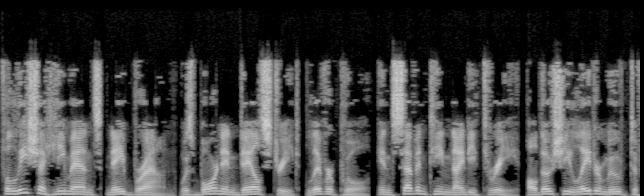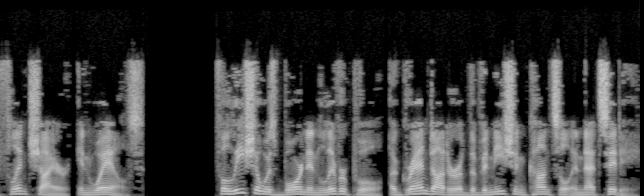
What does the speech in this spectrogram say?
Felicia Hemans Browne was born in Dale Street, Liverpool, in 1793, although she later moved to Flintshire, in Wales. Felicia was born in Liverpool, a granddaughter of the Venetian consul in that city.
